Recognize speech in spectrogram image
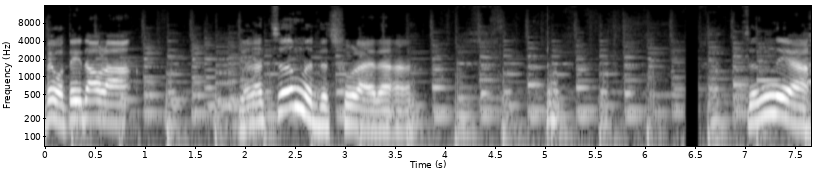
被我逮到了！原来这么的出来的，真的呀！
